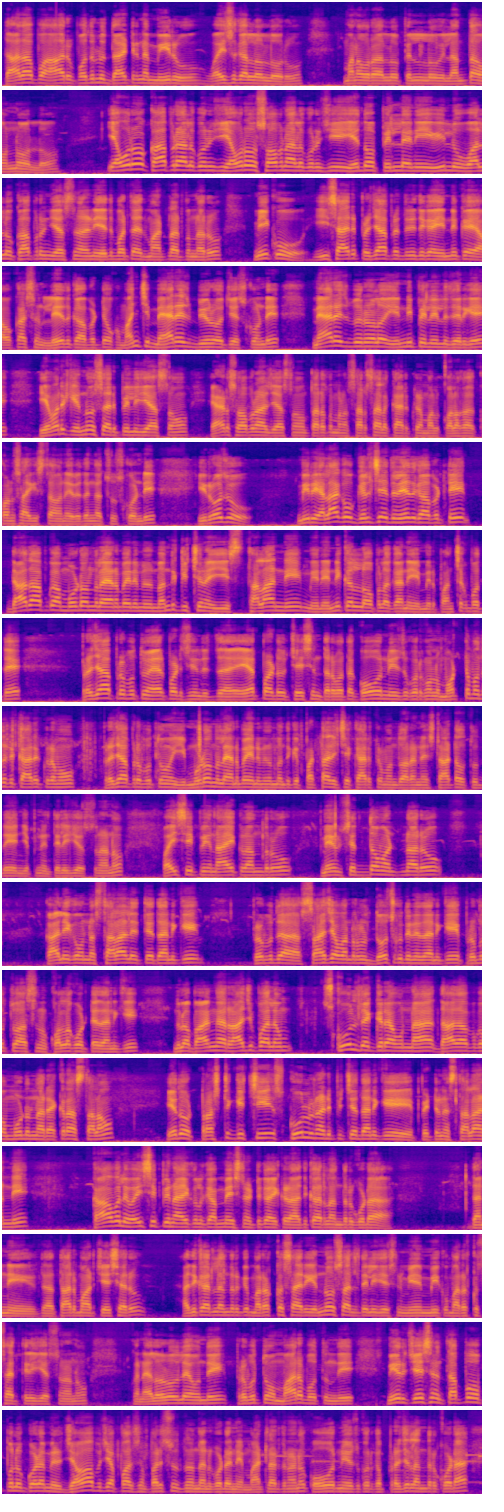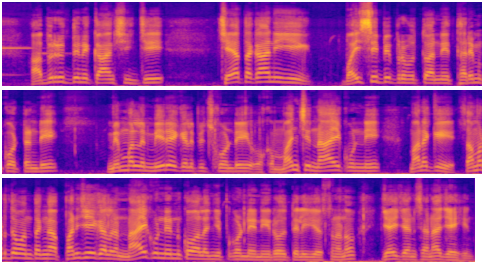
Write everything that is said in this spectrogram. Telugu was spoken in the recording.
దాదాపు ఆరు పదులు దాటిన మీరు వయసు గల్లోరు మనవరాళ్ళు పిల్లలు వీళ్ళంతా ఉన్నోళ్ళు. ఎవరో కాపురాల గురించి ఎవరో శోభనాల గురించి ఏదో పెళ్ళని వీళ్ళు వాళ్ళు కాపురం చేస్తున్నారని ఏది పడితే అది మాట్లాడుతున్నారు. మీకు ఈసారి ప్రజాప్రతినిధిగా ఎన్నికయ్యే అవకాశం లేదు కాబట్టి ఒక మంచి మ్యారేజ్ బ్యూరో చేసుకోండి. మ్యారేజ్ బ్యూరోలో ఎన్ని పెళ్ళిళ్ళు జరిగాయి ఎవరికి ఎన్నోసారి పెళ్ళి చేస్తాం ఏడ శోభనాలు చేస్తాం తర్వాత మనం సరసాల కార్యక్రమాలు కొలగా కొనసాగిస్తాం అనే విధంగా చూసుకోండి. ఈరోజు మీరు ఎలాగో గెలిచేది లేదు కాబట్టి దాదాపుగా మూడు వందల ఎనభై ఎనిమిది మందికి ఇచ్చిన ఈ స్థలాన్ని మీరు ఎన్నికల లోపల కానీ మీరు పంచకపోతే ప్రజాప్రభుత్వం ఏర్పాటు చేసిన ఏర్పాటు చేసిన తర్వాత కోవూరు నియోజకవర్గంలో మొట్టమొదటి కార్యక్రమం ప్రజాప్రభుత్వం ఈ మూడు వందల ఎనభై ఎనిమిది మందికి పట్టాలు ఇచ్చే కార్యక్రమం ద్వారానే స్టార్ట్ అవుతుంది అని చెప్పి నేను తెలియజేస్తున్నాను. వైసీపీ నాయకులందరూ మేము సిద్ధం అంటున్నారు. ఖాళీగా ఉన్న స్థలాలు ఎత్తేదానికి ప్రభుత్వ సహజ వనరులను దోచుకు తినేదానికి ప్రభుత్వ ఆస్తులను కొల్లగొట్టేదానికి ఇందులో భాగంగా రాజపాలెం స్కూల్ దగ్గర ఉన్న దాదాపుగా మూడున్నర ఎకరా స్థలం ఏదో ట్రస్ట్కి ఇచ్చి స్కూల్ నడిపించేదానికి పెట్టిన స్థలాన్ని కావలి వైసీపీ నాయకులకు అమ్మేసినట్టుగా ఇక్కడ అధికారులందరూ కూడా దాన్ని తారుమారు చేశారు. అధికారులందరికీ మరొక్కసారి ఎన్నోసార్లు తెలియజేసిన మే- మీకు మరొక్కసారి తెలియజేస్తున్నాను. ఒక నెల రోజులే ఉంది. ప్రభుత్వం మారబోతుంది. మీరు చేసిన తప్పు ఒప్పులకు కూడా మీరు జవాబు చెప్పాల్సిన పరిస్థితి ఉందని కూడా నేను మాట్లాడుతున్నాను. కోవూరు నియోజకవర్గ ప్రజలందరూ కూడా అభివృద్ధిని కాంక్షించి చేతగాని ఈ వైసీపీ ప్రభుత్వాన్ని తరిమి కొట్టండి. మిమ్మల్ని మీరే గెలిపించుకోండి. ఒక మంచి నాయకుడిని మనకి సమర్థవంతంగా పనిచేయగల నాయకుడిని ఎన్నుకోవాలని చెప్పి కూడా నేను ఈరోజు తెలియజేస్తున్నాను. జై జనసేన జై హింద్.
